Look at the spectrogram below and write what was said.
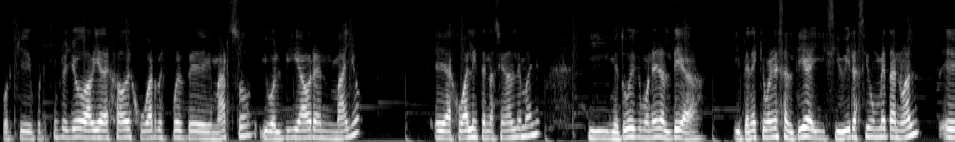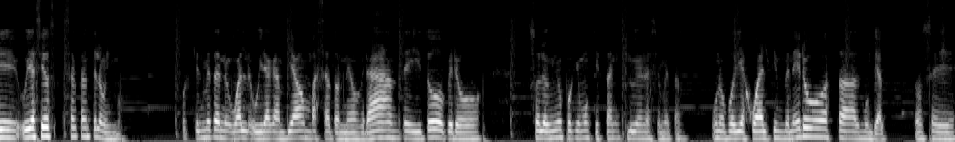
Porque, por ejemplo, yo había dejado de jugar después de marzo y volví ahora en mayo eh, a jugar el Internacional de Mayo. y me tuve que poner al día. Y tenés que ponerse al día. Y si hubiera sido un meta anual, eh, hubiera sido exactamente lo mismo. Porque el meta igual hubiera cambiado en base a torneos grandes y todo, pero son los mismos Pokémon que están incluidos en ese meta. Uno podía jugar el Team de enero hasta el Mundial. Entonces,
